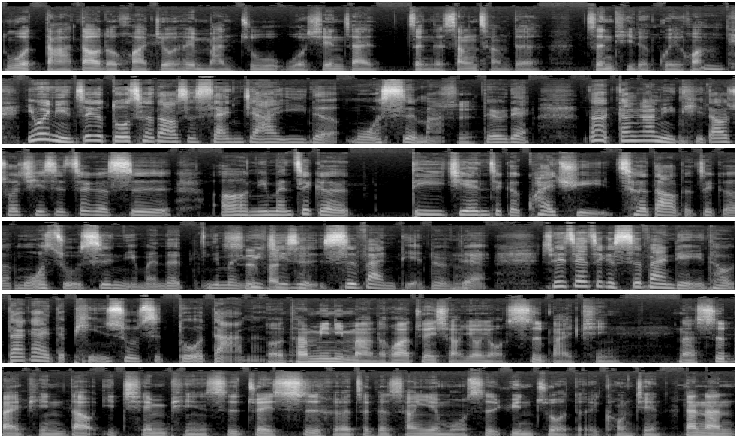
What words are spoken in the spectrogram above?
如果达到的话，就会满足我现在整个商场的整体的规划。嗯，因为你这个多车道是三加一的模式嘛，是对不对？那刚刚你提到说，其实这个是呃，你们这个。第一间这个快取车道的这个模组是你们的，你们预计是示范点，对不对？嗯、所以在这个示范点里头，大概的坪数是多大呢？呃，它 Minima 的话，最小要有四百坪，那四百平到一千平是最适合这个商业模式运作的空间。当然，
